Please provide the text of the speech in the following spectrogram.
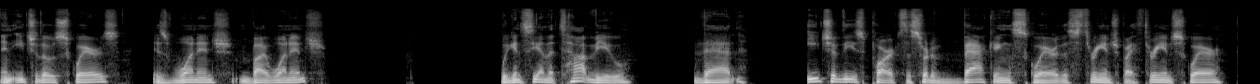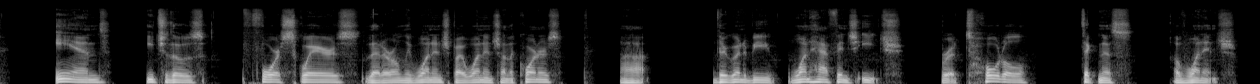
and each of those squares is one inch by one inch. We can see on the top view that each of these parts, the sort of backing square, this three inch by three inch square, and each of those four squares that are only one inch by one inch on the corners, uh, they're going to be one half inch each for a total thickness of one inch.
